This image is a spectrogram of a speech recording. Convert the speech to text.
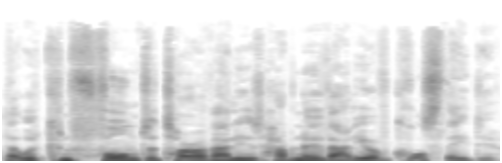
that would conform to Torah values have no value. Of course they do.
